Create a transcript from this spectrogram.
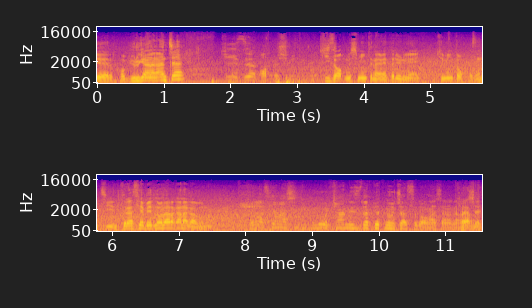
yil. Ho'p yurgani qancha? 260 ming. 260 ming kilometr yurgan 2009 yil. Kraska petnolari qanaqa buni Kraska mashina bu kannizda petnochasi bor masalan. Karniz.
